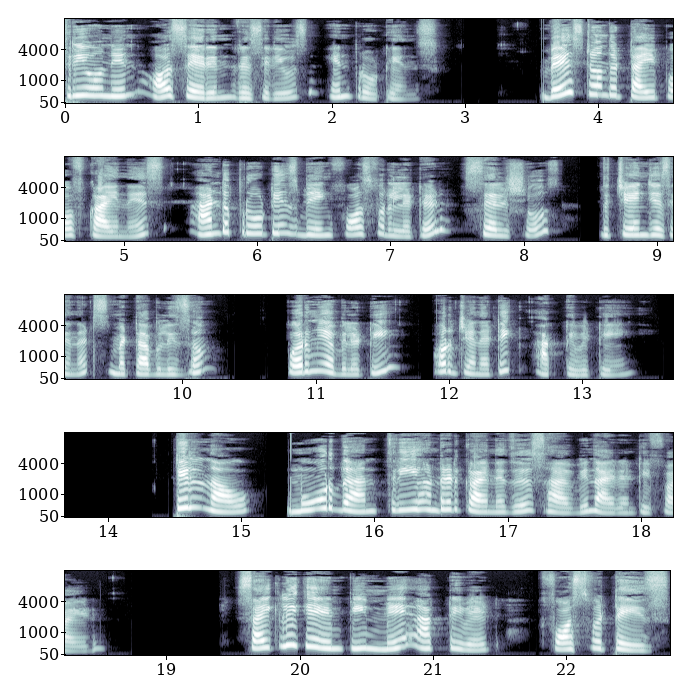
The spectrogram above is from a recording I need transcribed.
threonine or serine residues in proteins. Based on the type of kinase and the proteins being phosphorylated, cell shows the changes in its metabolism, permeability or genetic activity. Till now, more than 300 kinases have been identified. Cyclic AMP may activate phosphatase,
